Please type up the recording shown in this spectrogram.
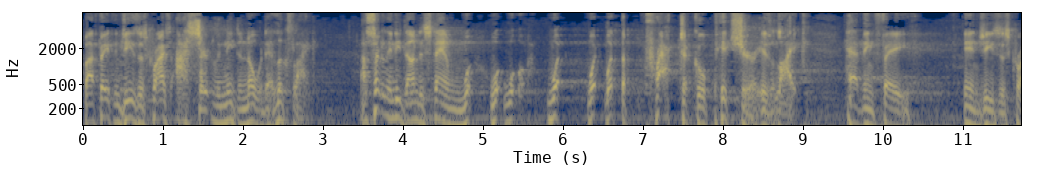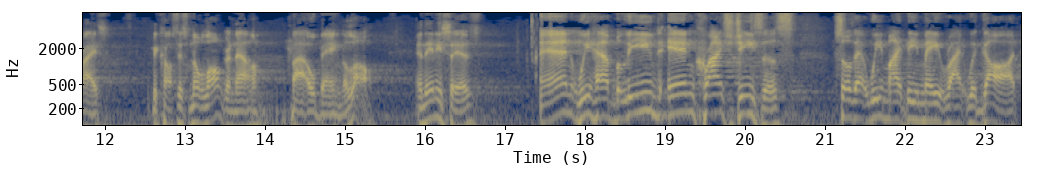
by faith in Jesus Christ, I certainly need to know what that looks like. I certainly need to understand what, what, what, what, what the practical picture is like having faith in Jesus Christ because it's no longer now by obeying the law. And then he says, and we have believed in Christ Jesus so that we might be made right with God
